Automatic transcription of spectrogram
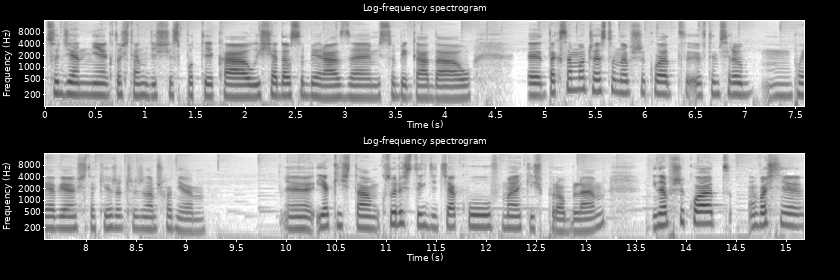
codziennie ktoś tam gdzieś się spotykał i siadał sobie razem i sobie gadał. E, tak samo często na przykład w tym serialu mm, pojawiają się takie rzeczy, że na przykład, nie wiem, e, jakiś tam, któryś z tych dzieciaków ma jakiś problem i na przykład on właśnie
